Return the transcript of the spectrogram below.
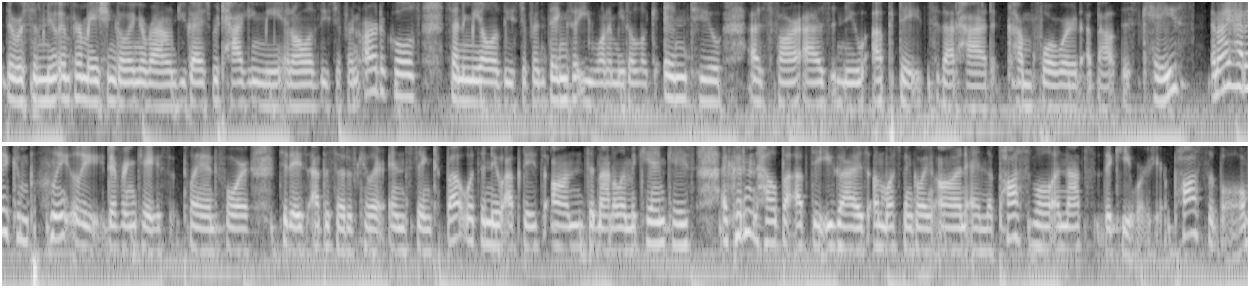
there was some new information going around. You guys were tagging me in all of these different articles, sending me all of these different things that you wanted me to look into as far as new updates that had come forward about this case. And I had a completely different case planned for today's episode of Killer Instinct, but with the new updates on the Madeleine McCann case, I couldn't help but update you guys on what's been going on and the possible, and that's the key word here possible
